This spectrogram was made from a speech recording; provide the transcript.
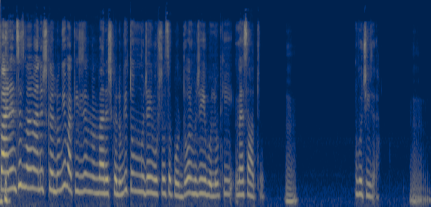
फाइनेंसेस मैं मैनेज कर लूँगी बाकी चीज़ें मैं मैनेज कर लूँगी तुम मुझे इमोशनल सपोर्ट दो और मुझे ये बोलो कि मैं साथ हूँ। हम्म। वो चीज़ है। हम्म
